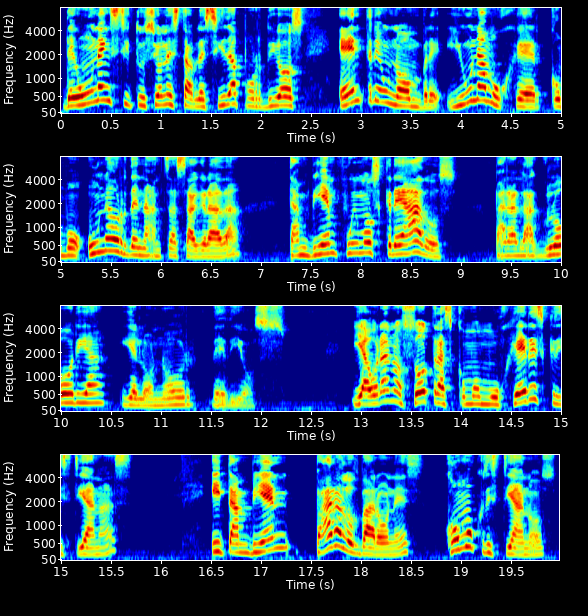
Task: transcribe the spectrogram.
de una institución establecida por Dios entre un hombre y una mujer como una ordenanza sagrada, también fuimos creados para la gloria y el honor de Dios. Y ahora nosotras como mujeres cristianas y también para los varones como cristianos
